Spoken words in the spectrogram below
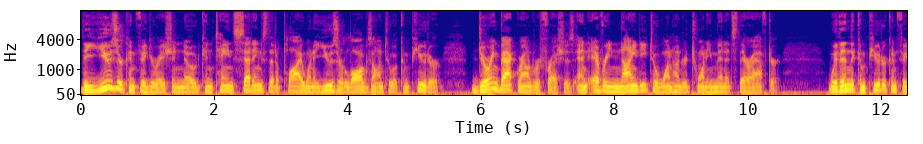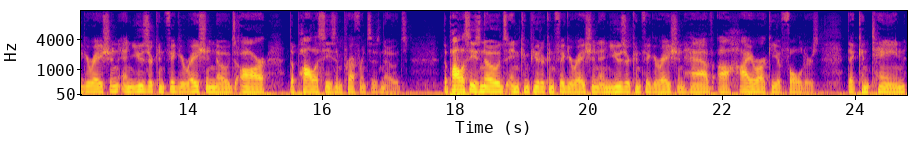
The user configuration node contains settings that apply when a user logs onto a computer, during background refreshes, and every 90 to 120 minutes thereafter. Within the computer configuration and user configuration nodes are the policies and preferences nodes. The policies nodes in computer configuration and user configuration have a hierarchy of folders that contain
